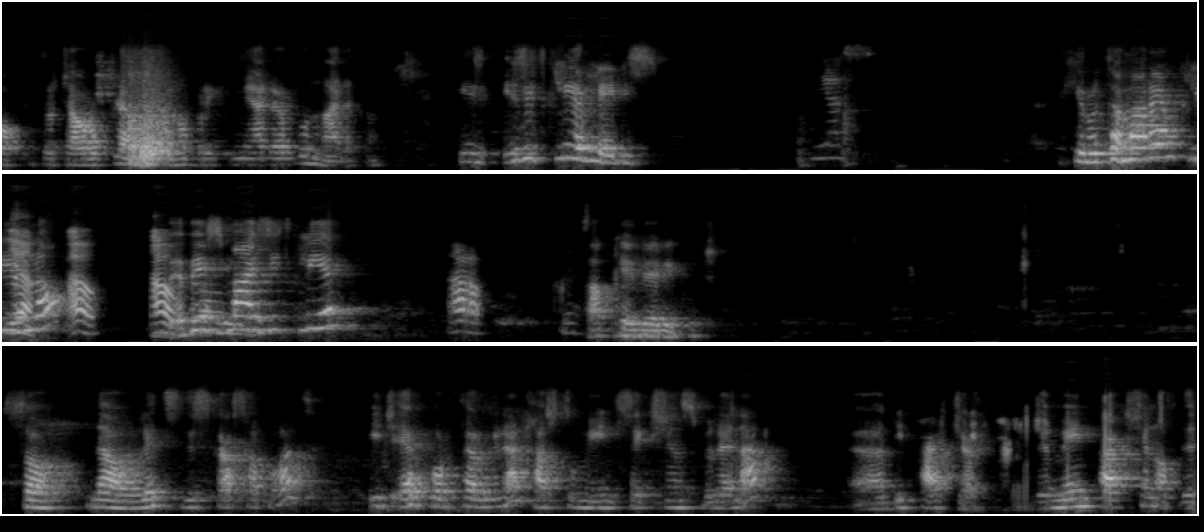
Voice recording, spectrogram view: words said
cockpit ኦች አውሮፕላን ነው ብሪፍ የሚያደርጉን ማለት ነው። ኢዝ ኢት ክሊር ሌዲስ? Yes. ሂሩተ ማርያም ክሊር. ነው? ቤስማ ኢዝ ኢት ክሊር? Oh. Yes. Okay, very good. So now let's discuss about each airport terminal has two main sections ብለናል። Uh, departure. The main function of the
